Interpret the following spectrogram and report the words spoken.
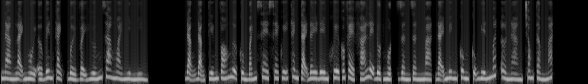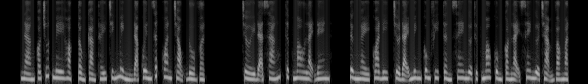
nàng lại ngồi ở bên cạnh bởi vậy hướng ra ngoài nhìn nhìn. Đặng đặng tiếng vó ngựa cùng bánh xe xe quỹ thanh tại đây đêm khuya có vẻ phá lệ đột ngột dần dần mà đại minh cung cũng biến mất ở nàng trong tầm mắt. Nàng có chút mê hoặc tổng cảm thấy chính mình đã quên rất quan trọng đồ vật. Trời đã sáng, thực mau lại đen. Từng ngày qua đi, chờ đại minh cung phi tần xe ngựa thực mau cùng còn lại xe ngựa chạm vào mặt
